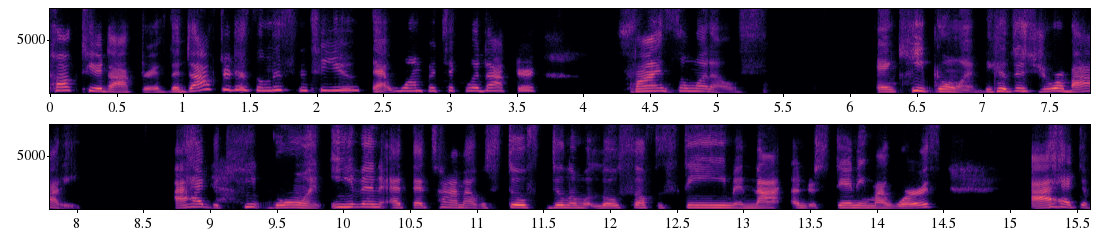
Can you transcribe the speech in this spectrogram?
Talk to your doctor. If the doctor doesn't listen to you, that one particular doctor, find someone else and keep going because it's your body. I had to keep going. Even at that time, I was still dealing with low self esteem and not understanding my worth. I had to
